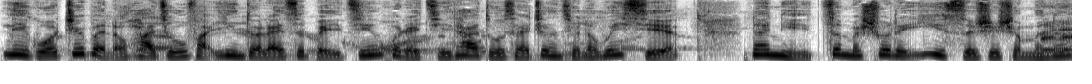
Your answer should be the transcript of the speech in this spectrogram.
立国之本的话，就无法应对来自北京或者其他独裁政权的威胁。那你这么说的意思是什么呢？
